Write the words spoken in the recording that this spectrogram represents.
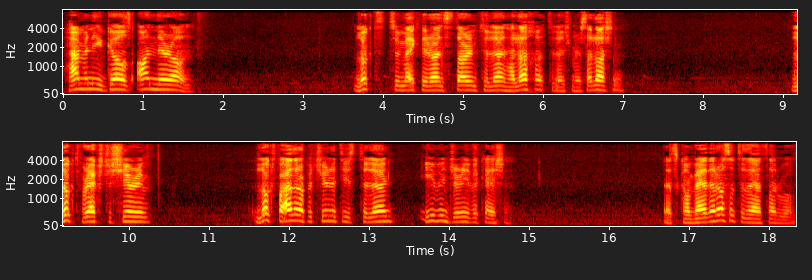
how many girls on their own looked to make their own story to learn halacha, to learn Shmiras Halashon, looked for extra shiurim, looked for other opportunities to learn even during vacation. Let's compare that also to the outside world.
